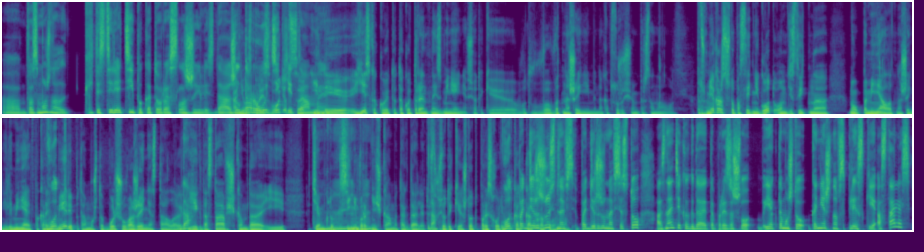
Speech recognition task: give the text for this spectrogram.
А, возможно, какие-то стереотипы, которые сложились, да, желторотики там. Или и... есть какой-то такой тренд на изменения все-таки вот в, в отношении именно к обслуживающему персоналу? Потому что мне кажется, что последний год он действительно ну, поменял отношения, или меняет, по крайней вот. мере, потому что больше уважения стало да. и к доставщикам, да, и тем, кто угу, к синим угу. воротничкам и так далее. То да. есть все-таки что-то происходит. Вот как, поддержусь как, на, вс- поддержу на все сто. А знаете, когда это произошло? Я к тому, что, конечно, всплески остались.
